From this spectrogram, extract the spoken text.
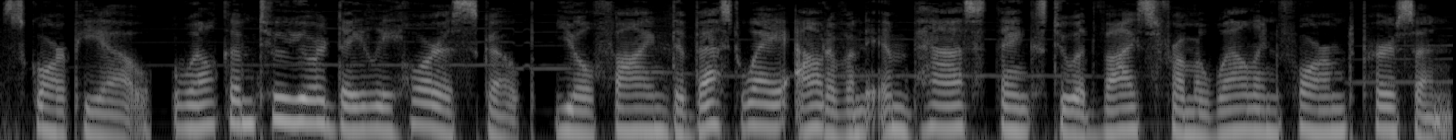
Scorpio, welcome to your daily horoscope. You'll find the best way out of an impasse thanks to advice from a well-informed person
